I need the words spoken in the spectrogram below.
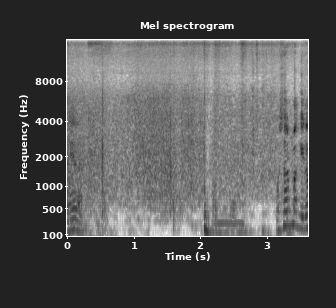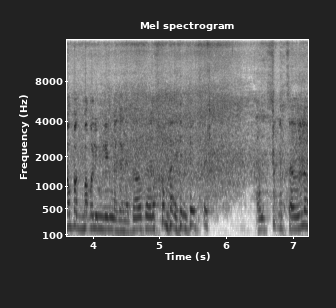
Ayun ah. Masarap pag inaw pag makulimlim na ganito, pero mainit. Ang sakit sa ulo.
